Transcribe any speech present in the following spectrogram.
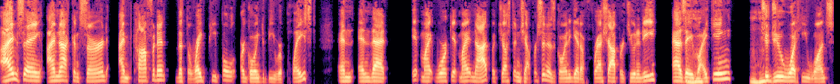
I'm saying I'm not concerned. I'm confident that the right people are going to be replaced and and that it might work, it might not, but Justin Jefferson is going to get a fresh opportunity as a Mhm. Viking Mhm. to do what he wants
